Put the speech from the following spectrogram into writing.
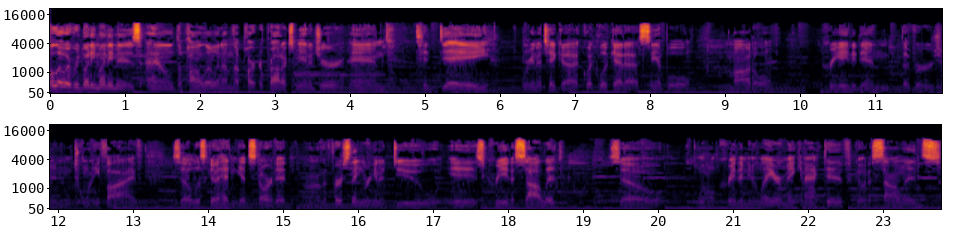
Hello, everybody. My name is Al DePoalo, and I'm the Partner Products Manager. And today we're going to take a quick look at a sample model created in the version 25. So let's go ahead and get started. Uh, the first thing we're going to do is create a solid. So we'll create a new layer, make an active, go to solids,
